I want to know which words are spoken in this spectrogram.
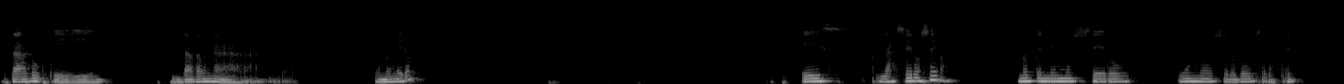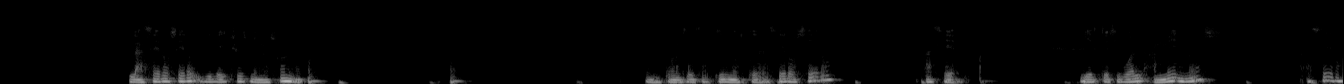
dado que, dada una, un número, es la 0, 0. No tenemos 0, 1, 0, 2, 0, 3. La 0, 0 y de hecho es menos 1. Entonces aquí nos queda 0, 0 a 0. Y esto es igual a menos a 0.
